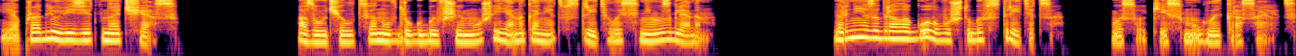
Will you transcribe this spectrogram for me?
«Я продлю визит на час», — озвучил цену вдруг бывший муж, и я, наконец, встретилась с ним взглядом. Вернее, задрала голову, чтобы встретиться. Высокий, смуглый красавец.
